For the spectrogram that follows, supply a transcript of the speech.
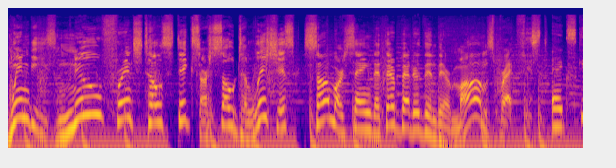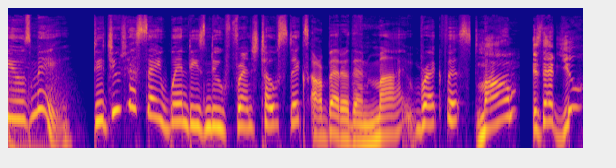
Wendy's new French toast sticks are so delicious, some are saying that they're better than their mom's breakfast. Excuse me. Did you just say Wendy's new French toast sticks are better than my breakfast? Mom, is that you?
